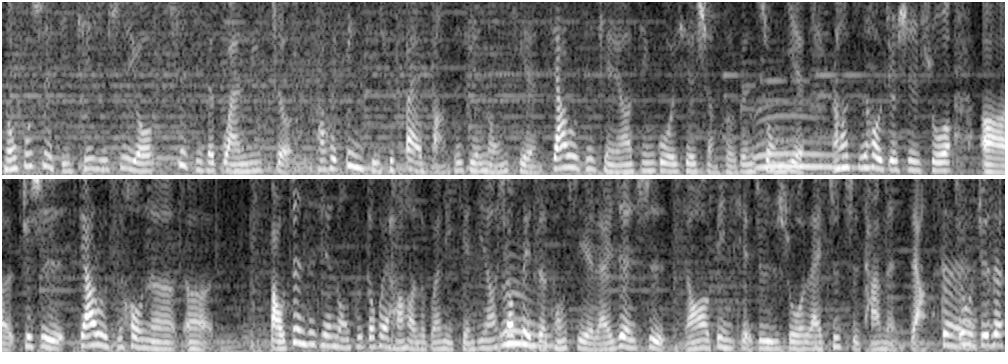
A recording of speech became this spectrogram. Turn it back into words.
农夫市集，其实是由市集的管理者，他会定期去拜访这些农田，加入之前要经过一些审核跟送验，然后之后就是说，呃，就是加入之后呢，呃。保证这些农夫都会好好的管理田地，然后消费者同时也来认识，然后并且就是说来支持他们这样。对，所以我觉得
